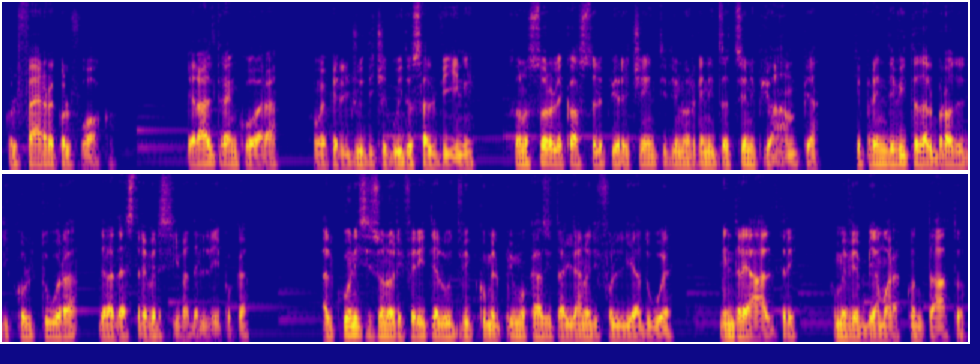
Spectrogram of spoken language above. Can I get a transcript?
col ferro e col fuoco. Per altri ancora, come per il giudice Guido Salvini, sono solo le costole più recenti di un'organizzazione più ampia, che prende vita dal brodo di coltura della destra eversiva dell'epoca. Alcuni si sono riferiti a Ludwig come il primo caso italiano di follia 2, mentre altri, come vi abbiamo raccontato,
